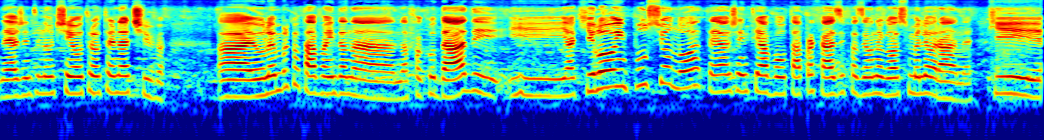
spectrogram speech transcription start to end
Né? A gente não tinha outra alternativa. Ah, eu lembro que eu estava ainda na, na faculdade e aquilo impulsionou até a gente a voltar para casa e fazer o negócio melhorar, né? Que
